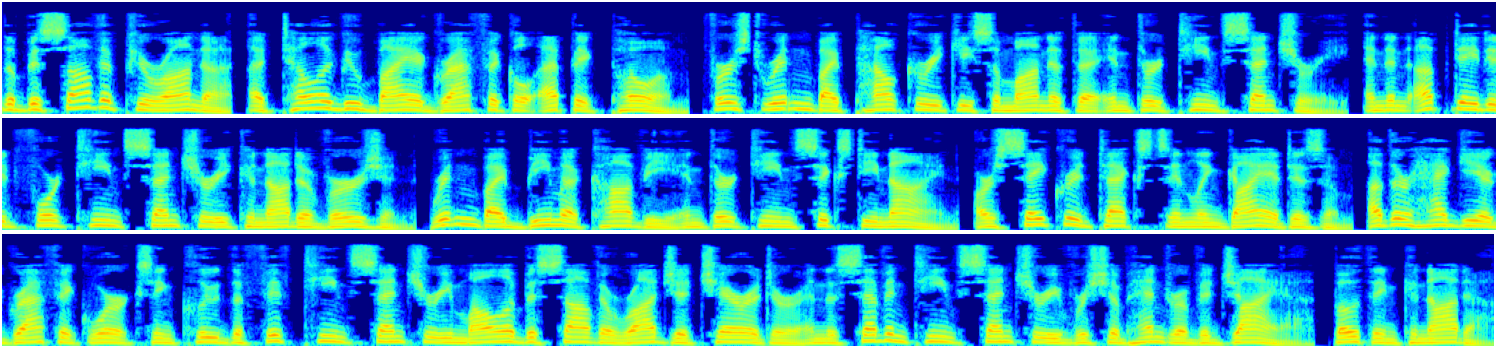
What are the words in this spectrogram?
The Basava Purana, a Telugu biographical epic poem, first written by Palkuriki Somanatha in 13th century, and an updated 14th century Kannada version, written by Bhima Kavi in 1369, are sacred texts in Lingayatism. Other hagiographic works include the 15th century Mala Basava Raja Charitar and the 17th century Vrishabhendra Vijaya, both in Kannada.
